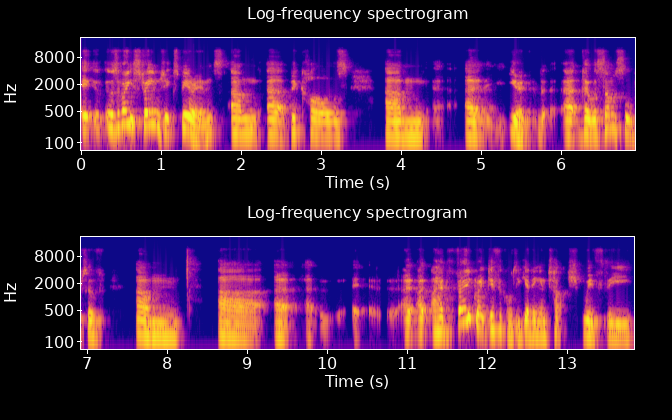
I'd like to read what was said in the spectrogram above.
it, it, was a very strange experience um, uh, because um, uh, you know there was some sort of um, I, I, had very great difficulty getting in touch with the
